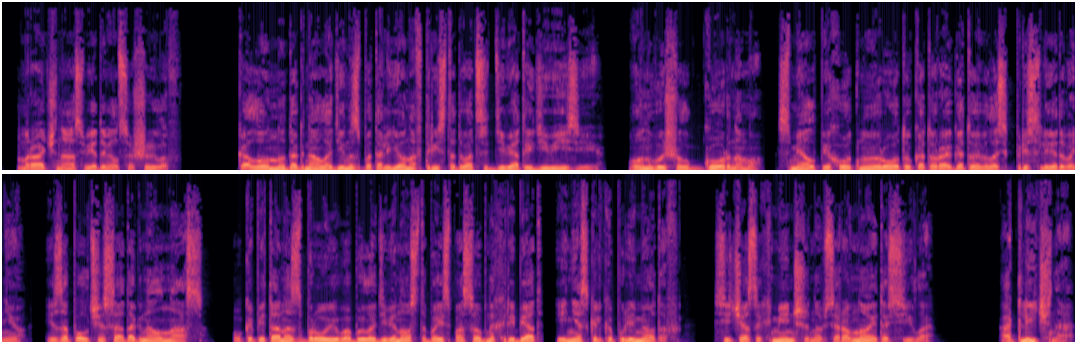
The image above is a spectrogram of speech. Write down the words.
— мрачно осведомился Шилов. Колонну догнал один из батальонов 329-й дивизии. Он вышел к Горному, смял пехотную роту, которая готовилась к преследованию, и за полчаса догнал нас. У капитана Збруева было 90 боеспособных ребят и несколько пулеметов. Сейчас их меньше, но все равно это сила. «Отлично!»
